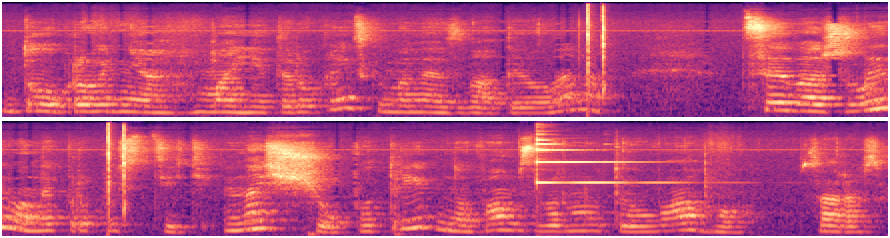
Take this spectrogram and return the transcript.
Доброго дня, магія української. Мене звати Олена. Це важливо, не пропустіть. На що потрібно вам звернути увагу зараз?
